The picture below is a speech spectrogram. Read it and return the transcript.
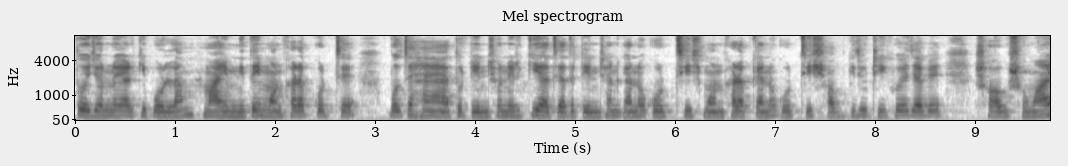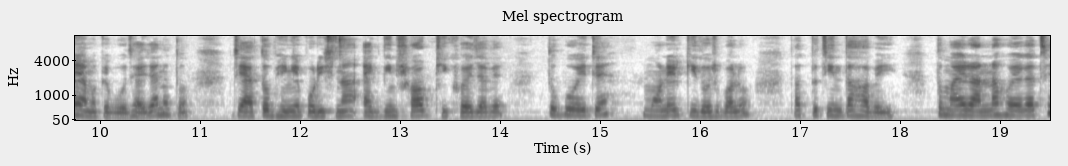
তো ওই জন্যই আর কি পরলাম। মা এমনিতেই মন খারাপ করছে, বলছে হ্যাঁ এত টেনশনের কি আছে? এত টেনশন কেন করছিস? মন খারাপ কেন করছিস? সব কিছু ঠিক হয়ে যাবে। সব সময় আমাকে বোঝায়, জানো তো, যে এত ভেঙে পড়িস না, একদিন সব ঠিক হয়ে যাবে। তবু ওই যে, মনের কী দোষ বলো? তার তো চিন্তা হবেই। তো মায়ের রান্না হয়ে গেছে।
